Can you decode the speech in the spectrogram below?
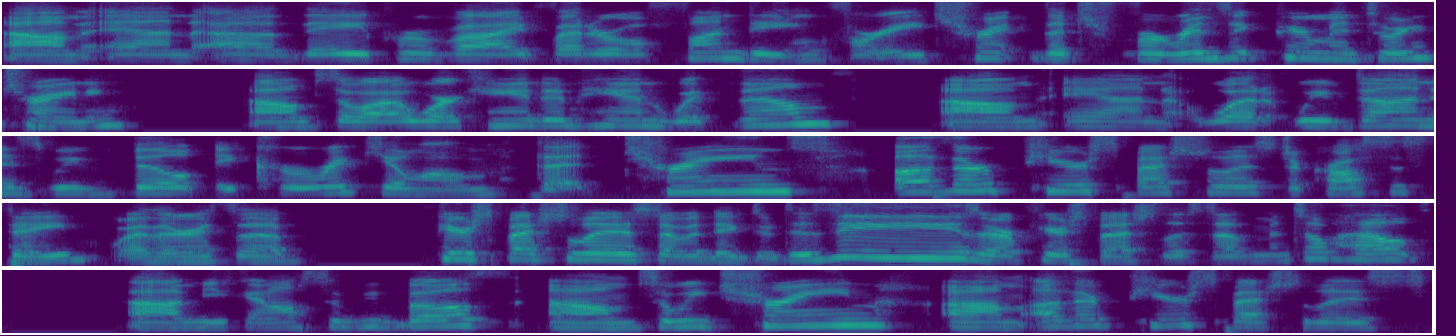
um, and uh, they provide federal funding for a tra- the forensic peer mentoring training. Um, so I work hand in hand with them. Um, and what we've done is we've built a curriculum that trains other peer specialists across the state, whether it's a peer specialist of addictive disease or a peer specialist of mental health um, you can also be both. Um, so we train um, other peer specialists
